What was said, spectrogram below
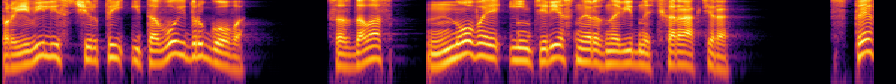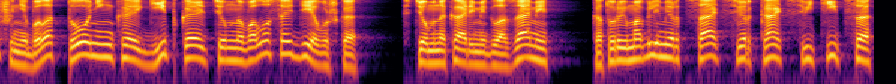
проявились черты и того, и другого – создалась новая и интересная разновидность характера. Стефани была тоненькая, гибкая, темноволосая девушка с темно-карими глазами, которые могли мерцать, сверкать, светиться,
